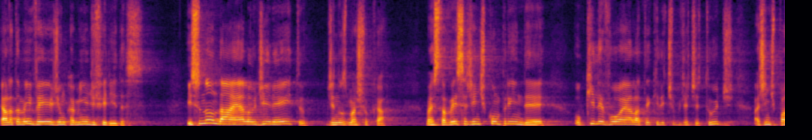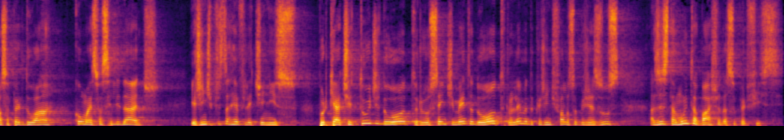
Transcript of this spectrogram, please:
ela também veio de um caminho de feridas. Isso não dá a ela o direito de nos machucar. Mas talvez se a gente compreender o que levou ela a ter aquele tipo de atitude, a gente possa perdoar com mais facilidade. E a gente precisa refletir nisso, porque a atitude do outro, o sentimento do outro, lembra do que a gente fala sobre Jesus? Às vezes está muito abaixo da superfície.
